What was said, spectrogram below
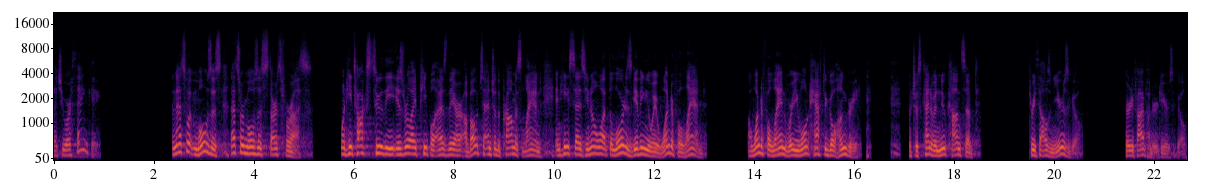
that you are thanking. And that's what Moses, that's where Moses starts for us. When he talks to the Israelite people as they are about to enter the promised land, and he says, You know what? The Lord is giving you a wonderful land a wonderful land where you won't have to go hungry, which was kind of a new concept 3,000 years ago, 3,500 years ago.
